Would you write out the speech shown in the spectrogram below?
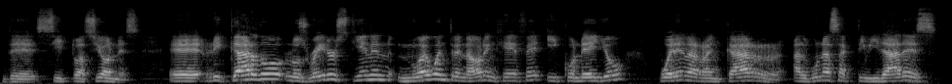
de situaciones. Eh, Ricardo, los Raiders tienen nuevo entrenador en jefe y con ello pueden arrancar algunas actividades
